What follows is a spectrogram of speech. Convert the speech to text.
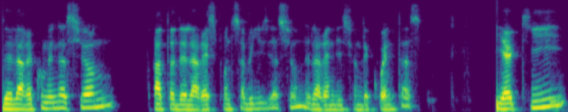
de la recomendación trata de la responsabilización, de la rendición de cuentas. Y aquí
